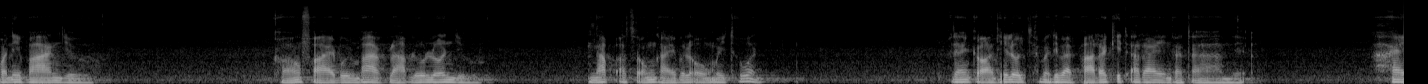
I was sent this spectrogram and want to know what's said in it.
พระนิพพานอยู่ ของฝ่ายบุญภาคปราบรู้ล้นอยู่ นับอสงไขยพระองค์ไม่ท้วนดังนั้นก่อนที่เราจะปฏิบัติภารกิจอะไรก็ตามเนี่ย ให้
